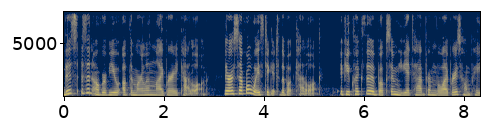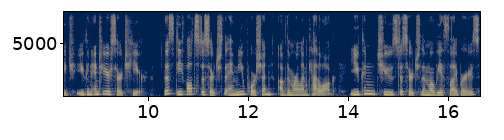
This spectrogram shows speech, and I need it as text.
This is an overview of the Merlin Library catalog. There are several ways to get to the book catalog. If you click the Books and Media tab from the library's homepage, you can enter your search here. This defaults to search the MU portion of the Merlin catalog. You can choose to search the Mobius libraries,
